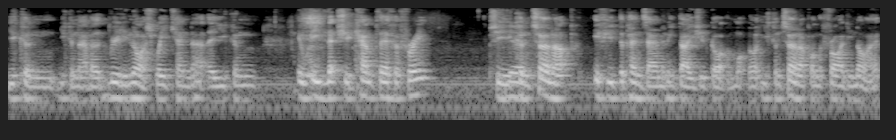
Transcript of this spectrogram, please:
you can you can have a really nice weekend out there. You can it, he lets you camp there for free, so you Yeah. can turn up if you depends how many days you've got and whatnot. You can turn up on the Friday night,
